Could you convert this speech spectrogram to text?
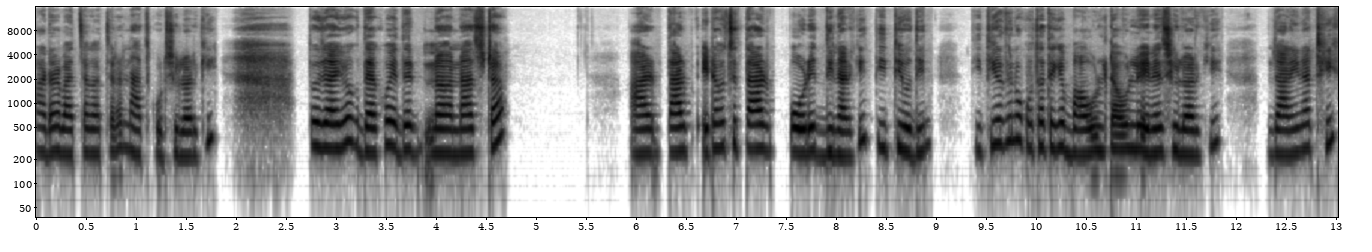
পাড়ার বাচ্চা কাচ্চারা নাচ করছিল আর কি। তো যাই হোক, দেখো এদের নাচটা। আর তার, এটা হচ্ছে তার পরের দিন আর কি, তৃতীয় দিন। তৃতীয় দিনও কোথা থেকে বাউল টাউল এনেছিল আর কি, জানি না ঠিক।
